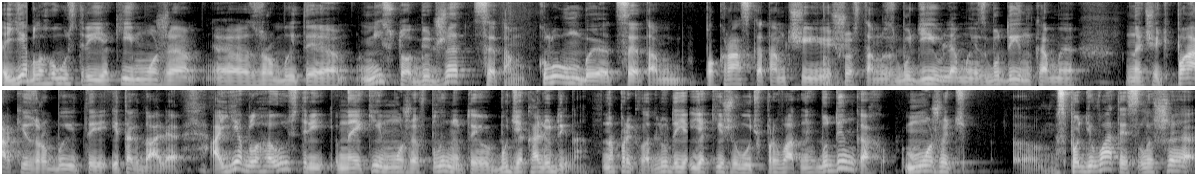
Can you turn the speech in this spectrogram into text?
Є благоустрій, який може е, зробити місто, бюджет, це там клумби, це там покраска там чи щось там з будівлями, з будинками значить, парки зробити і так далі. А є благоустрій, на який може вплинути будь-яка людина. Наприклад, люди, які живуть в приватних будинках, можуть. е, Сподіватись лише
